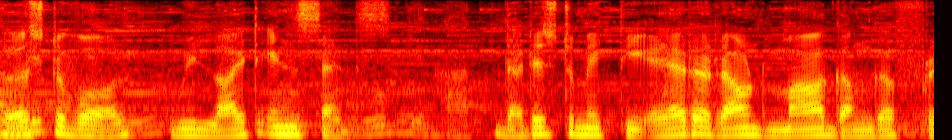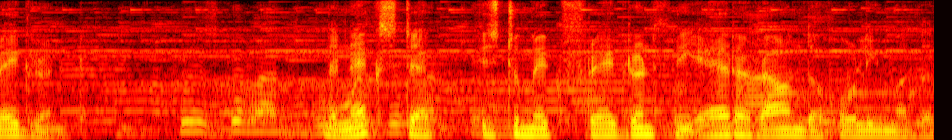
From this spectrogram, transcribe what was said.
First of all, we light incense. That is to make the air around Ma Ganga fragrant. The next step is to make fragrant the air around the Holy Mother.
